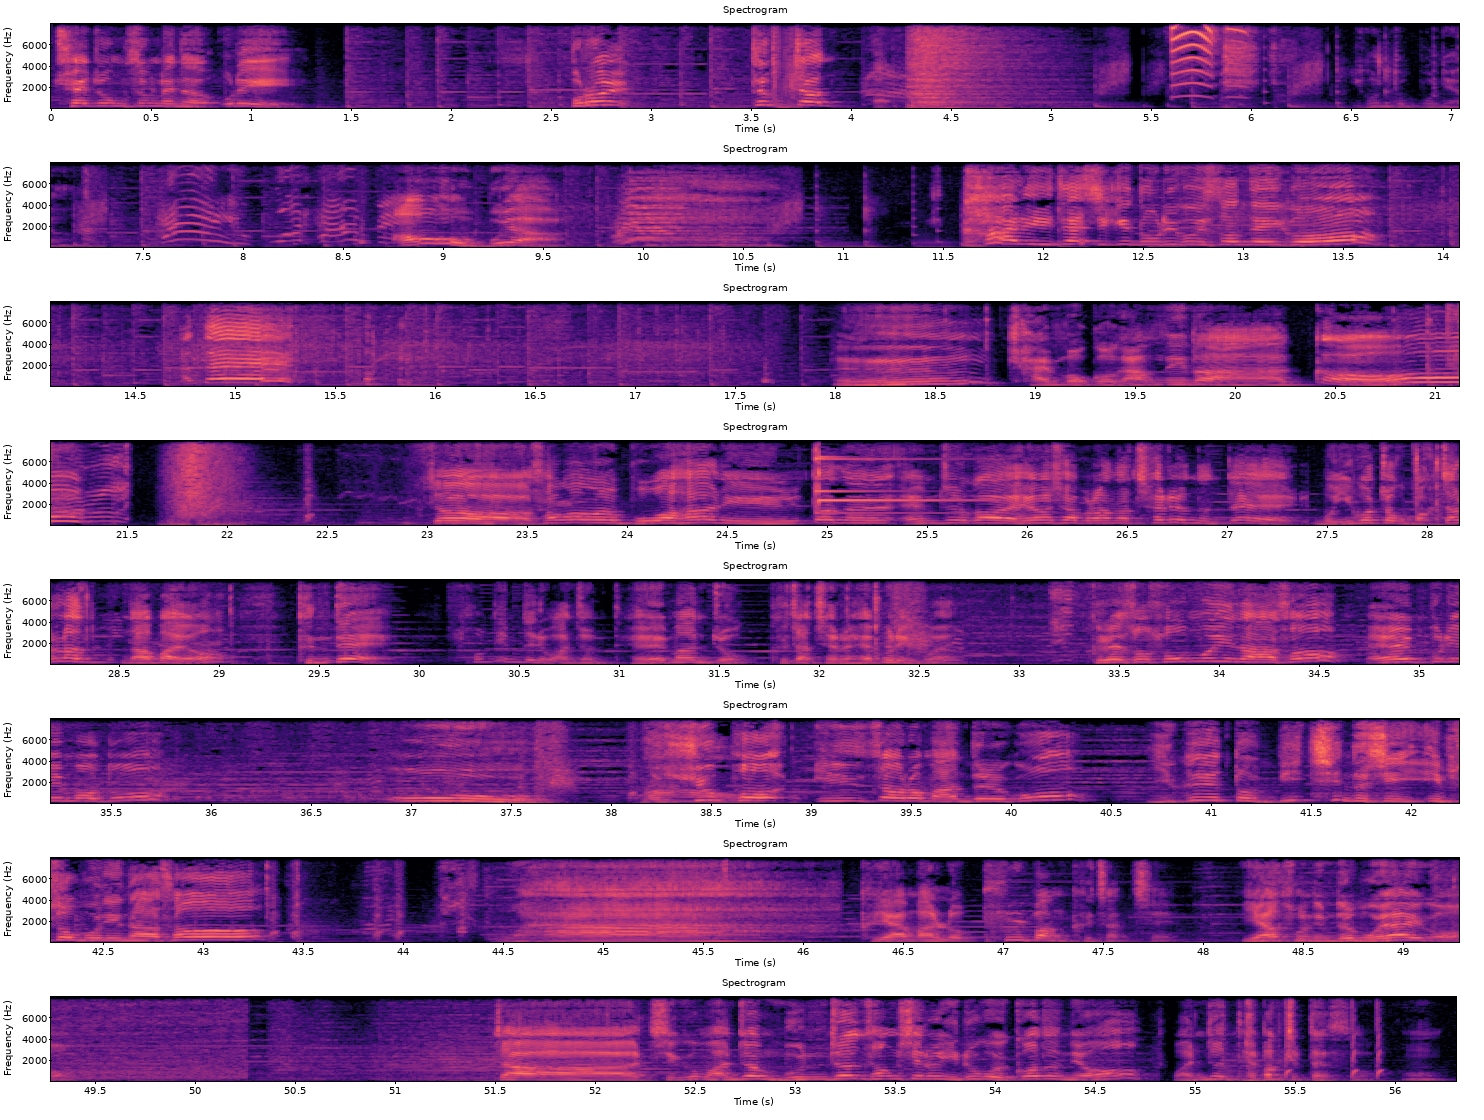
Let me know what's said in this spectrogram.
최종 승리는 우리 불을 특전 아. 이건 또 뭐냐? 아우 뭐야? 칼 이 자식이 노리고 있었네 이거? 안돼! 응 잘 먹고 갑니다 꼭 자 상황을 보아하니 일단은 엠즈가 헤어샵을 하나 차렸는데 뭐 이것저것 막 잘랐나봐요. 근데 손님들이 완전 대만족 그 자체를 해버린 거야. 그래서 소문이 나서 엘프리머도 오! 뭐 슈퍼 인싸로 만들고 이게 또 미친 듯이 입소문이 나서 와 그야말로 풀방 그 자체. 예약 손님들 뭐야 이거? 자 지금 완전 문전성시를 이루고 있거든요. 완전 대박집 됐어. 응.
